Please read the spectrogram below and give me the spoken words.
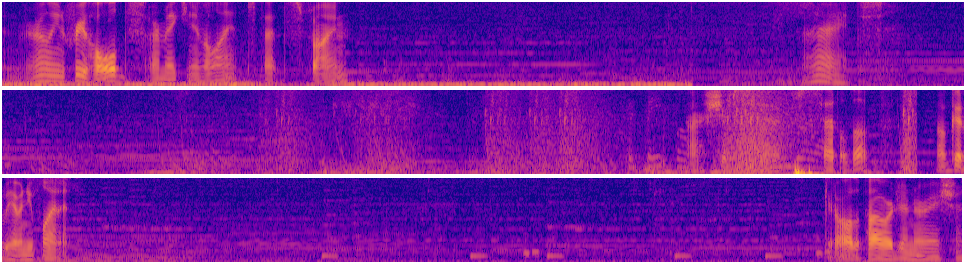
and Varillian Freeholds are making an alliance. That's fine. Alright. Our ships have settled up. Oh good, we have a new planet. All the power generation.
